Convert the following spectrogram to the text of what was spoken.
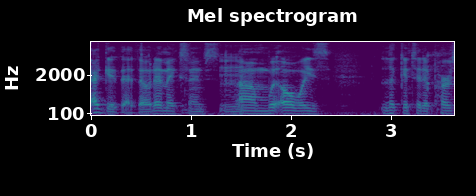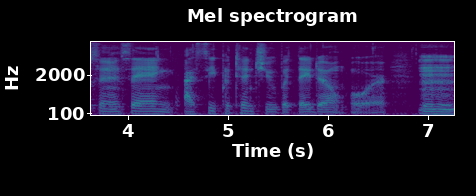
I get that though. That makes sense. Mm-hmm. Um, we always looking to the person and saying I see potential, but they don't, or mm-hmm.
